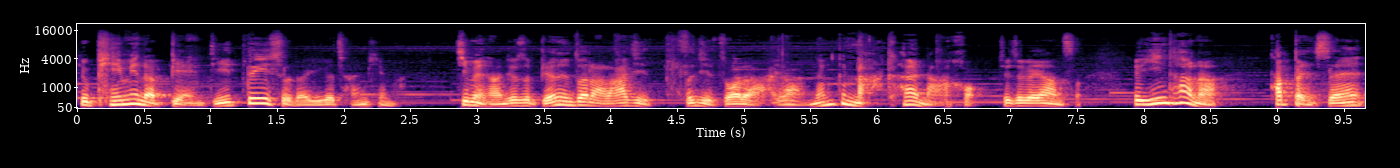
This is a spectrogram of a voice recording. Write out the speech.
就拼命的贬低对手的一个产品嘛，基本上就是别人做的垃圾，自己做的，哎呀，能个哪看哪好，就这个样子。就英特尔呢，它本身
